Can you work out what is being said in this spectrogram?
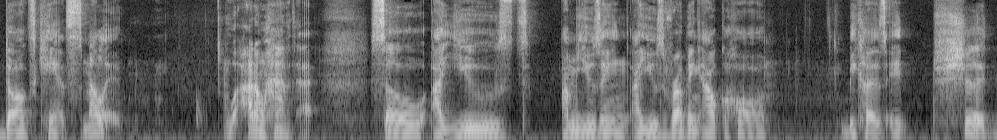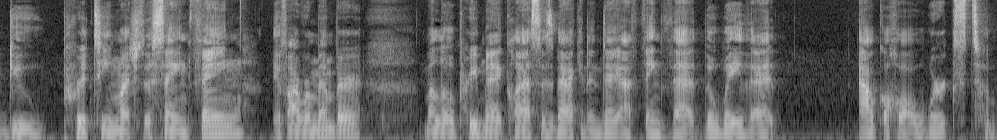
dogs can't smell it. Well, I don't have that, so I used I'm using I use rubbing alcohol because it should do pretty much the same thing. If I remember my little pre med classes back in the day, I think that the way that alcohol works to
